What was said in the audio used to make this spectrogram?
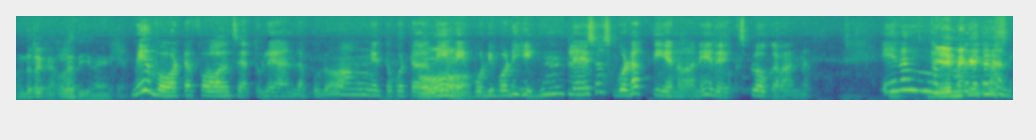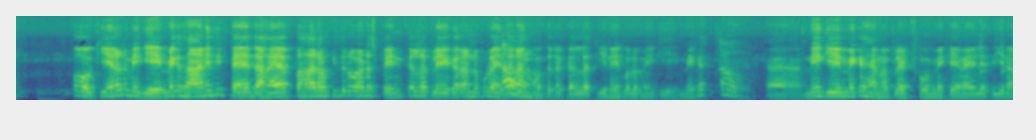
හොඳට කරලා තියෙන මේ වෝට ෆෝල්ස් ඇතුළේ යන්න පුළුවන්. එතකොට පොඩි පොඩි හිඩන් ප්ලේසස් ගොඩක් තියෙනවා නේද එක්ස්ප්ලෝ කරන්න. ඒනම් අපි ගේම් මොකද එක? ඕ කියන මේ ගේම එක සානිති පෑ දහය පහලක් විතරවට ස්පෙන්් කරලා ප්ලේ කරන්න එතරම් ඔව්. හොඳට කරලා තියෙන ගොල මේ ගේම එක. මේ ගේම එක හැම පලට්ෆෝර්ම් එකම ඇල තියෙන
